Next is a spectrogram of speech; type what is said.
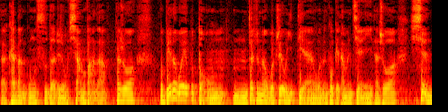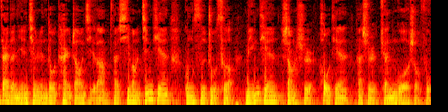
呃开办公司的这种想法呢？他说。我别的我也不懂，嗯，但是呢，我只有一点我能够给他们建议。他说，现在的年轻人都太着急了，他希望今天公司注册，明天上市，后天他是全国首富。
